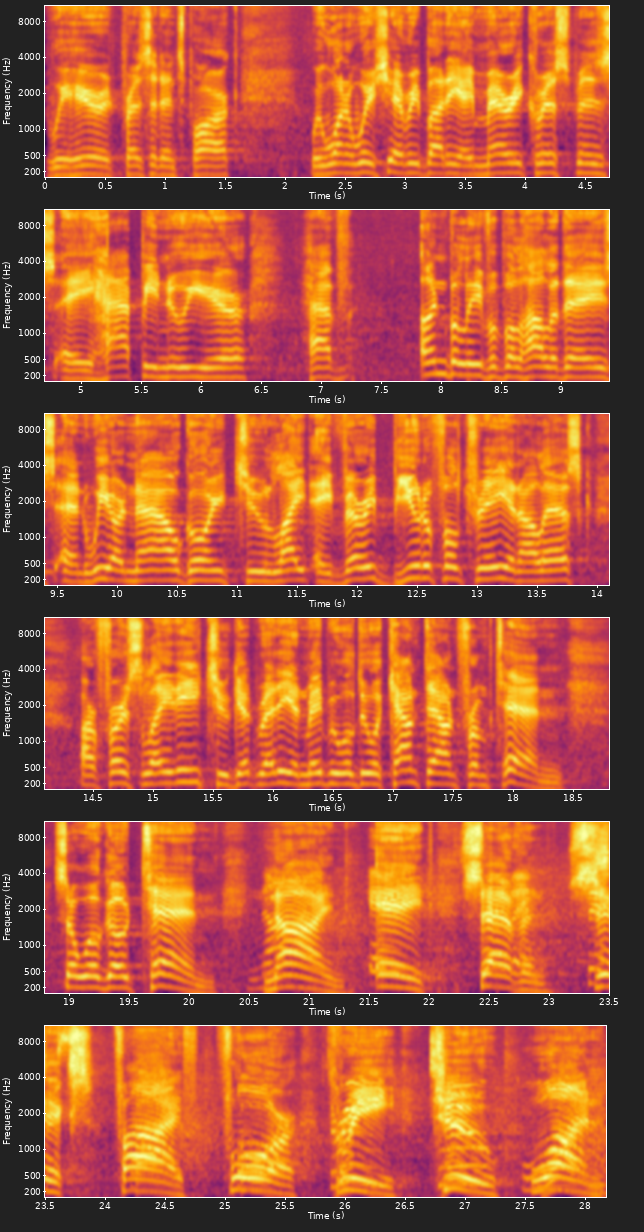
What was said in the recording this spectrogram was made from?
We're here at President's Park. We want to wish everybody a Merry Christmas, a Happy New Year, have unbelievable holidays, and we are now going to light a very beautiful tree, and I'll ask our First Lady to get ready, and maybe we'll do a countdown from 10. So we'll go 10, 9, 8, 7, 6, 5, 4, 3, 2, 1.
